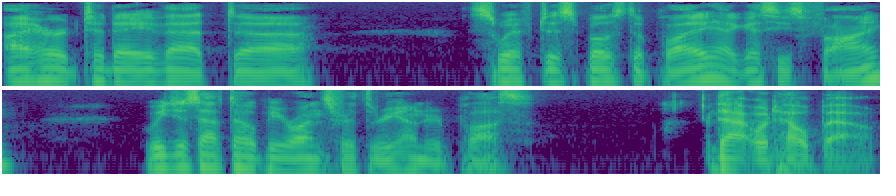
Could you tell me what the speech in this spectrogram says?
I heard today that uh, Swift is supposed to play. I guess he's fine. We just have to hope he runs for 300 plus. That would help out.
